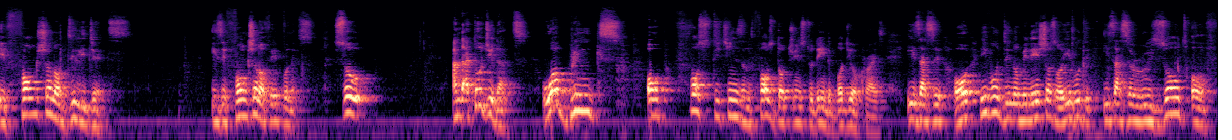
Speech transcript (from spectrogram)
a function of diligence, is a function of faithfulness. So, and I told you that what brings up false teachings and false doctrines today in the body of Christ is as a, or even denominations or even is as a result of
